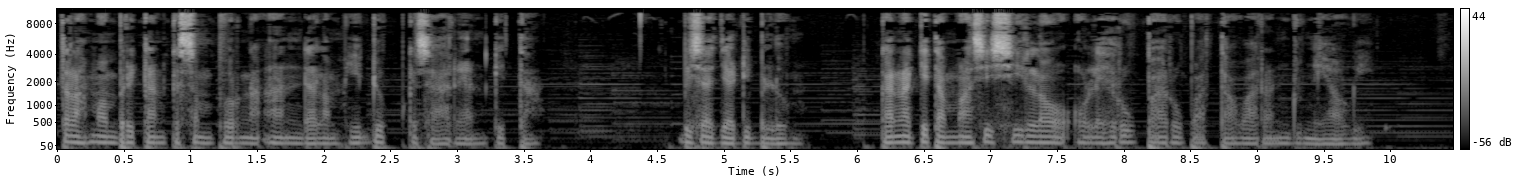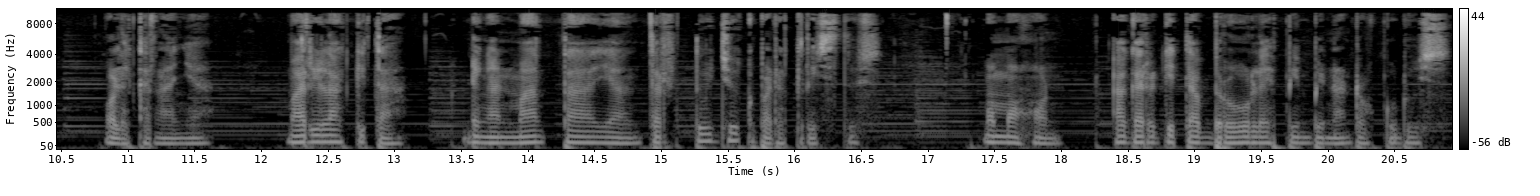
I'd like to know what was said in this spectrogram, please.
telah memberikan kesempurnaan dalam hidup keseharian kita? Bisa jadi belum, karena kita masih silau oleh rupa-rupa tawaran duniawi. Oleh karenanya, marilah kita dengan mata yang tertuju kepada Kristus, memohon agar kita beroleh pimpinan Roh Kudus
